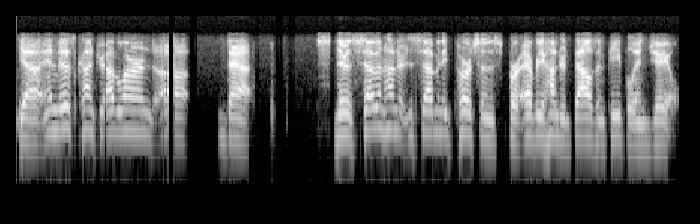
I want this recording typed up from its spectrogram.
Yeah, in this country, I've learned uh, that there's 770 persons per every 100,000 people in jail.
